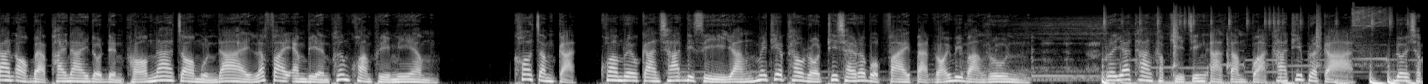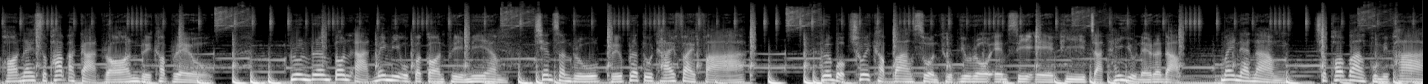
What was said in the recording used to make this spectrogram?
การออกแบบภายในโดดเด่นพร้อมหน้าจอหมุนได้และไฟแอมเบียนเพิ่มความพรีเมียม ข้อจำกัด ความเร็วการชาร์จ DC ยังไม่เทียบเท่ารถที่ใช้ระบบไฟ 800 วีบางรุ่น ระยะทางขับขี่จริงอาจต่ำกว่าค่าที่ประกาศ โดยเฉพาะในสภาพอากาศร้อนหรือขับเร็ว รุ่นเริ่มต้นอาจไม่มีอุปกรณ์พรีเมียม เช่นซันรูฟหรือประตูท้ายไฟฟ้า ระบบช่วยขับบางส่วนถูก Euro NCAP จัดให้อยู่ในระดับ ไม่แนะนำ เฉพาะบางภูมิภาค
